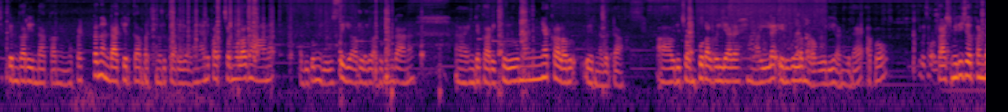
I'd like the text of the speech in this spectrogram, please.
ചിക്കൻ കറി ഉണ്ടാക്കാൻ നിന്നു. പെട്ടെന്ന് ഉണ്ടാക്കിയെടുക്കാൻ പറ്റുന്ന ഒരു കറിയാണ്. ഞാൻ പച്ചമുളകാണ് അധികം യൂസ് ചെയ്യാറുള്ളത്. അതുകൊണ്ടാണ് എന്റെ കറിക്കൊരു മഞ്ഞ കളർ വരുന്നത് കേട്ടോ ഒരു ചുവപ്പ് കളറില്ലാതെ നല്ല എരിവുള്ള മുളക് പൊടിയാണ് ഇവിടെ. അപ്പോൾ കാശ്മീരി ചേർക്കേണ്ട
